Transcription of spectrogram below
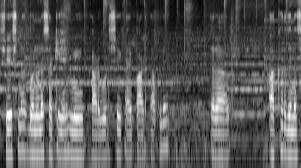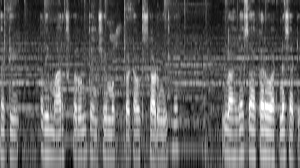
शेषनाग बनवण्यासाठी मी कार्डबोर्डचे काही पार्ट कापले. त्याला आकार देण्यासाठी आधी मार्क्स करून त्यांचे मग कटआउट्स काढून घेतले. नागाचा आकार वाटण्यासाठी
